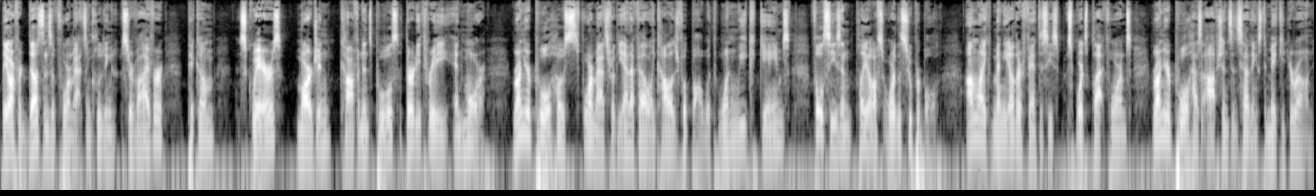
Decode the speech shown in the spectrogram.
They offer dozens of formats, including Survivor, Pick'em, Squares, Margin, Confidence Pools, 33, and more. Run Your Pool hosts formats for the NFL and college football with one week games, full season, playoffs, or the Super Bowl. Unlike many other fantasy sports platforms, Run Your Pool has options and settings to make it your own.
